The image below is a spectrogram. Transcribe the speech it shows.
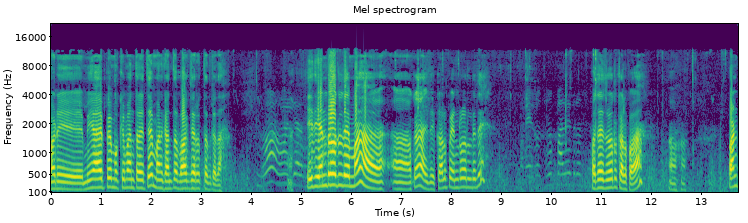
మరి మీ అయిపోయి ముఖ్యమంత్రి అయితే మనకంతా బాగా జరుగుతుంది కదా. ఇది ఎన్ని రోజులదేమ్మా ఒక ఇది కలుపు ఎన్ని రోజులది ఇది? పదహైదు రోజులు కలప? పంట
